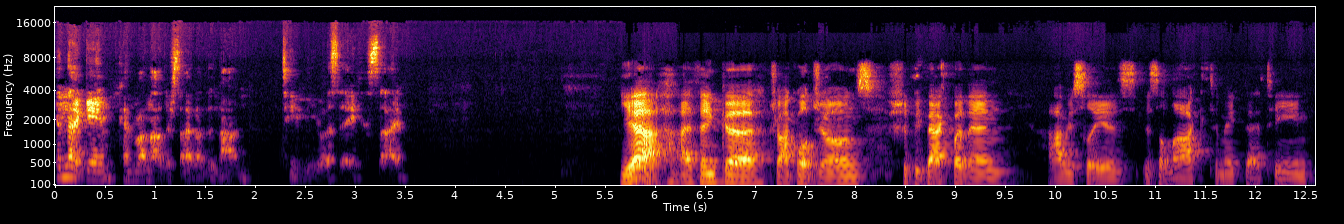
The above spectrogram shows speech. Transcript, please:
in that game, kind of on the other side, on the non-Team USA side. Yeah, I think uh, Jonquel Jones should be back by then. Obviously, is is a lock to make that team.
